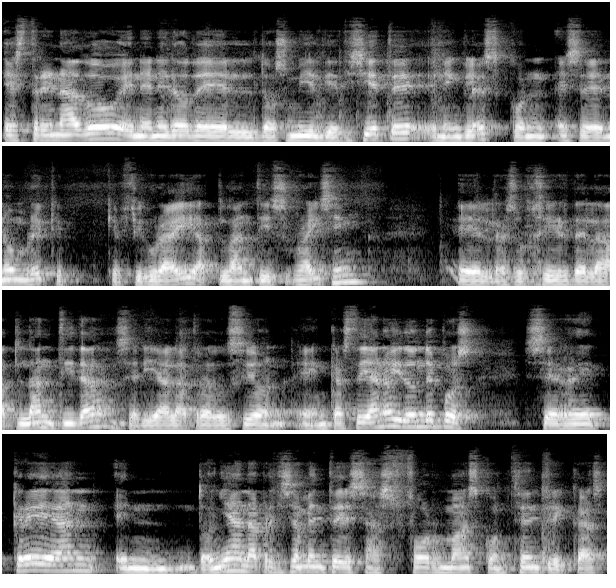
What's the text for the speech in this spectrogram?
estrenado en enero del 2017 en inglés con ese nombre que que figura ahí, Atlantis Rising, el resurgir de la Atlántida, sería la traducción en castellano, y donde pues se recrean en Doñana precisamente esas formas concéntricas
